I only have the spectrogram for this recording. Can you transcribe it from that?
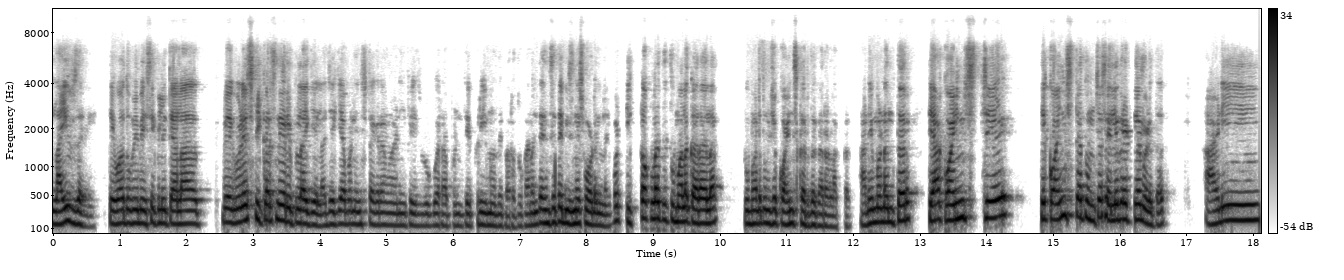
लाईव्ह जाईल तेव्हा तुम्ही बेसिकली त्याला वेगवेगळे स्टिकर्सने रिप्लाय केला जे की आपण इंस्टाग्राम आणि फेसबुकवर आपण ते फ्री मध्ये करतो. कारण त्यांचं ते बिझनेस मॉडेल नाही. पण टिकटॉकला ते तुम्हाला करायला तुम्हाला तुमचे कॉइन्स खर्च करावे लागतात. आणि मग नंतर त्या कॉइन्सचे ते कॉइन्स त्या तुमच्या सेलिब्रिटीला मिळतात. आणि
